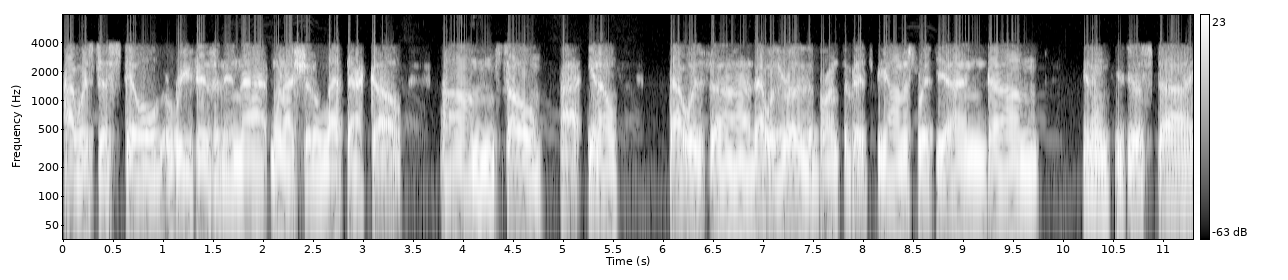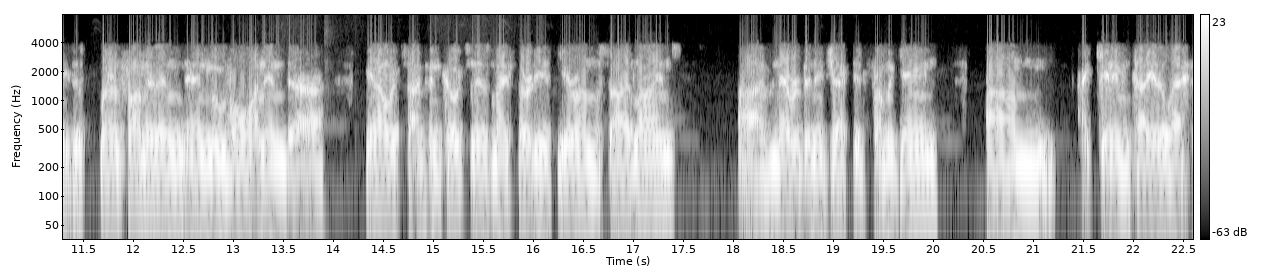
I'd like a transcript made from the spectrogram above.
I was just still revisiting that when I should have let that go. Um, so uh, you know that was uh, that was really the brunt of it, to be honest with you, and um, you know you just uh, you just learn from it and, and move on and uh, you know, it's I've been coaching as my 30th year on the sidelines. Uh, I've never been ejected from a game. Um, I can't even tell you the last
